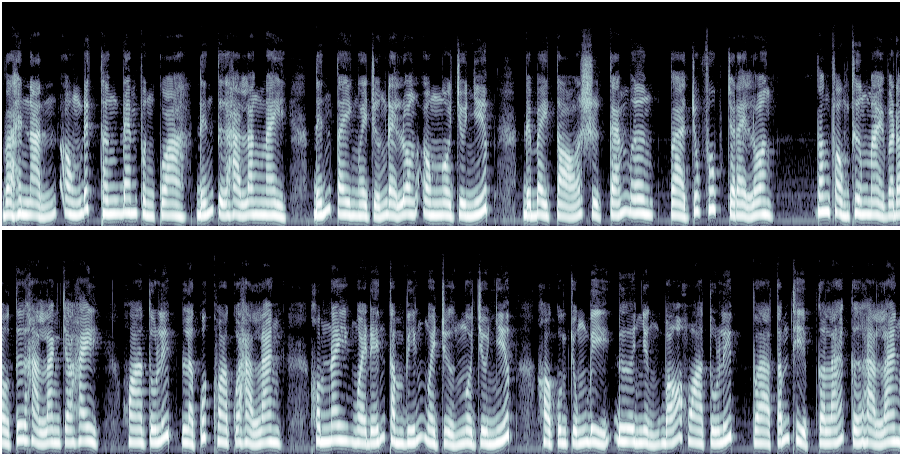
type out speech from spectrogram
và hình ảnh ông đích thân đem phần quà đến từ Hà Lan này đến tay Ngoại trưởng Đài Loan ông Ngô Chiêu Nhiếp để bày tỏ sự cảm ơn và chúc phúc cho Đài Loan. Văn phòng Thương mại và Đầu tư Hà Lan cho hay, Hoa tulip là quốc hoa của Hà Lan. Hôm nay, ngoài đến thăm viếng ngoại trưởng Ngô Chiêu Nhiếp, họ cũng chuẩn bị đưa những bó hoa tulip và tấm thiệp có lá cờ Hà Lan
